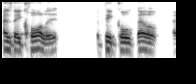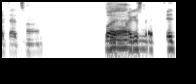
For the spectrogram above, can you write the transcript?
as they call it, the big gold belt at that time. But yeah. like I said, it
